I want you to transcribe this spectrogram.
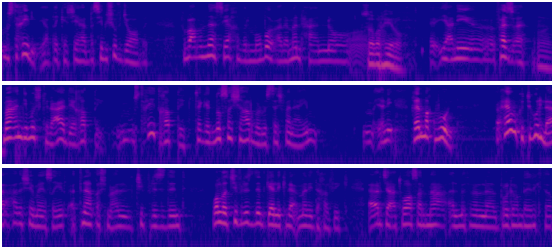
مستحيل يعطيك الشيء هذا بس يبي يشوف جوابك. فبعض الناس ياخذ الموضوع على منحى إنه super hero. يعني فزعة. مم. ما عندي مشكلة عادي أغطي. مستحيل تغطي تقعد نص الشهر بالمستشفى نايم. يعني غير مقبول. فأحيانا ممكن تقول لا هذا الشيء ما يصير. أتناقش مع ال chief resident والله ال chief resident قال لك لا مالي دخل فيك. أرجع أتواصل مع مثلا ال program director.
